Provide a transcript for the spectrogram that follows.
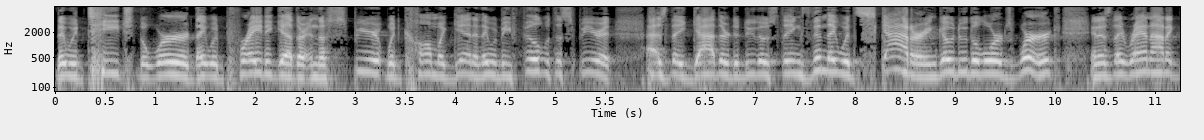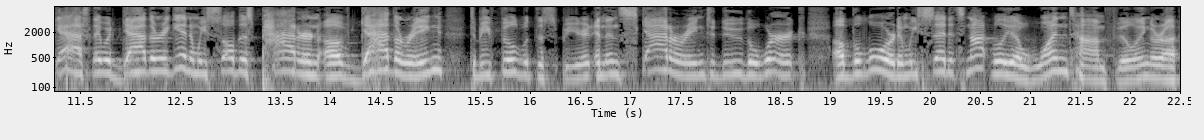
they would teach the word. They would pray together, and the Spirit would come again, and they would be filled with the Spirit as they gathered to do those things. Then they would scatter and go do the Lord's work. And as they ran out of gas, they would gather again. And we saw this pattern of gathering to be filled with the Spirit and then scattering to do the work of the Lord. And we said it's not really a one time filling or a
